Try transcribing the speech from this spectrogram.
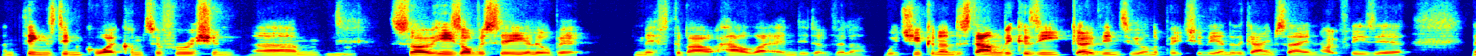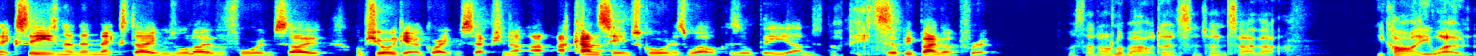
and things didn't quite come to fruition. Um, hmm. So he's obviously a little bit miffed about how that ended at Villa, which you can understand because he gave the interview on the pitch at the end of the game saying hopefully he's here next season, and then next day it was all over for him. So I'm sure he'll get a great reception. I, I can see him scoring as well because he'll be um, he'll be bang up for it. What's that all about? Don't don't say that. You can't. He won't.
